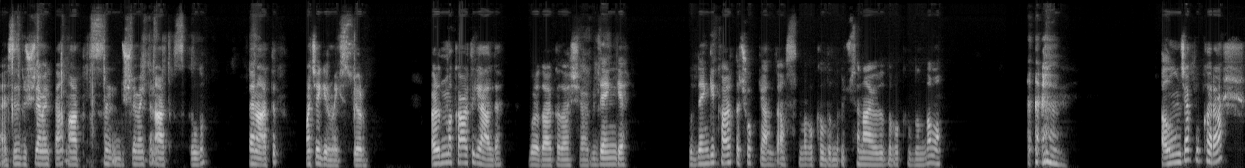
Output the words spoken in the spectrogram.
Yani sizi düşlemekten artık sizin düşlemekten artık sıkıldım. Ben artık maça girmek istiyorum. Arınma kartı geldi. Burada arkadaşlar bir denge. Bu denge kartı da çok geldi aslında bakıldığında. 3 senaryoda da bakıldığında ama alınacak bu karar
